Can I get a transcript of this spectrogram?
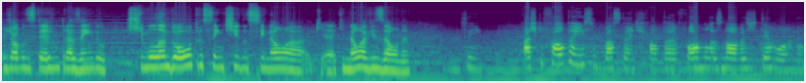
os jogos estejam trazendo estimulando outros sentidos, senão a, que, é, que não a visão, né? Sim. Acho que falta isso bastante, falta fórmulas novas de terror, né?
